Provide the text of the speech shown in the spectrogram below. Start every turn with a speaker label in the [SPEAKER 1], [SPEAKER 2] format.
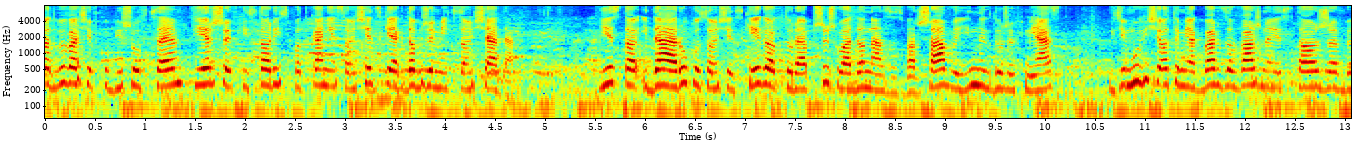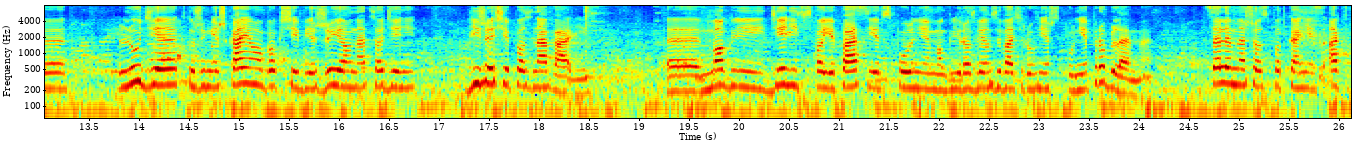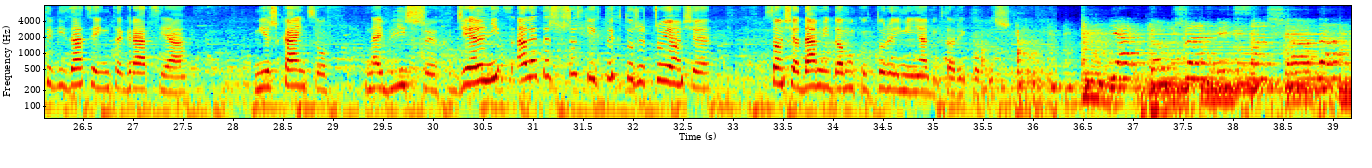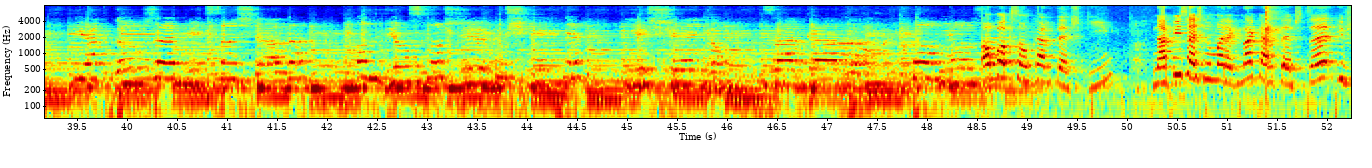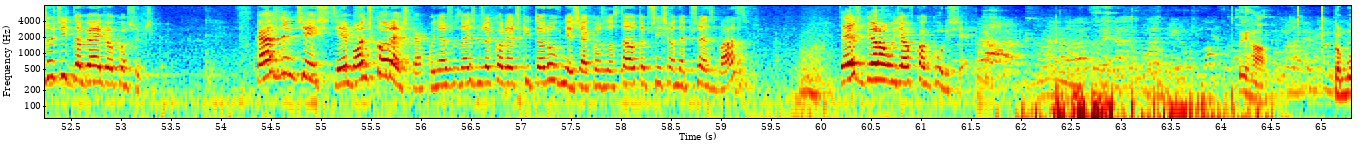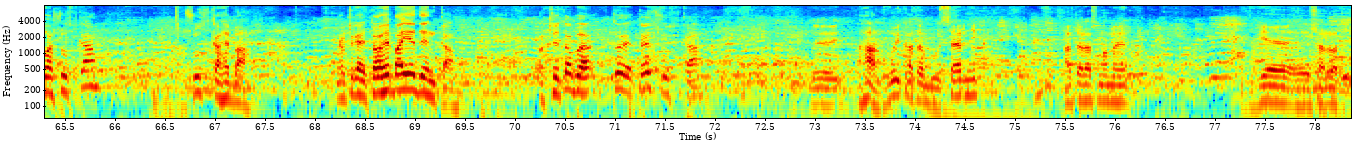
[SPEAKER 1] odbywa się w Kubiszówce pierwsze w historii spotkanie sąsiedzkie Jak dobrze mieć sąsiada. Jest to idea ruchu sąsiedzkiego, która przyszła do nas z Warszawy i innych dużych miast, gdzie mówi się o tym, jak bardzo ważne jest to, żeby ludzie, którzy mieszkają obok siebie, żyją na co dzień, bliżej się poznawali. E, mogli dzielić swoje pasje wspólnie, mogli rozwiązywać również wspólnie problemy. Celem naszego spotkania jest aktywizacja integracja mieszkańców najbliższych dzielnic, ale też wszystkich tych, którzy czują się sąsiadami Domu Kultury imienia Wiktorii Kubisz.
[SPEAKER 2] Jak dobrze mieć sąsiada, jak dobrze mieć sąsiada. On wiosną się uśmiechnie, jesienią zagada. Pomoże.
[SPEAKER 3] Obok są karteczki, napisać numerek na karteczce i wrzucić do białego koszyczka. W każdym cieście bądź koreczkach, ponieważ uznaliśmy, że koreczki to również, jako że zostało to przyniesione przez Was, też biorą udział w konkursie.
[SPEAKER 4] Pycha. To była szóstka? Szóstka chyba. No czekaj, to chyba jedynka. A czy to była... To, to jest szóstka?
[SPEAKER 5] Y, Aha, dwójka to był sernik, a teraz mamy dwie y, szarlotki.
